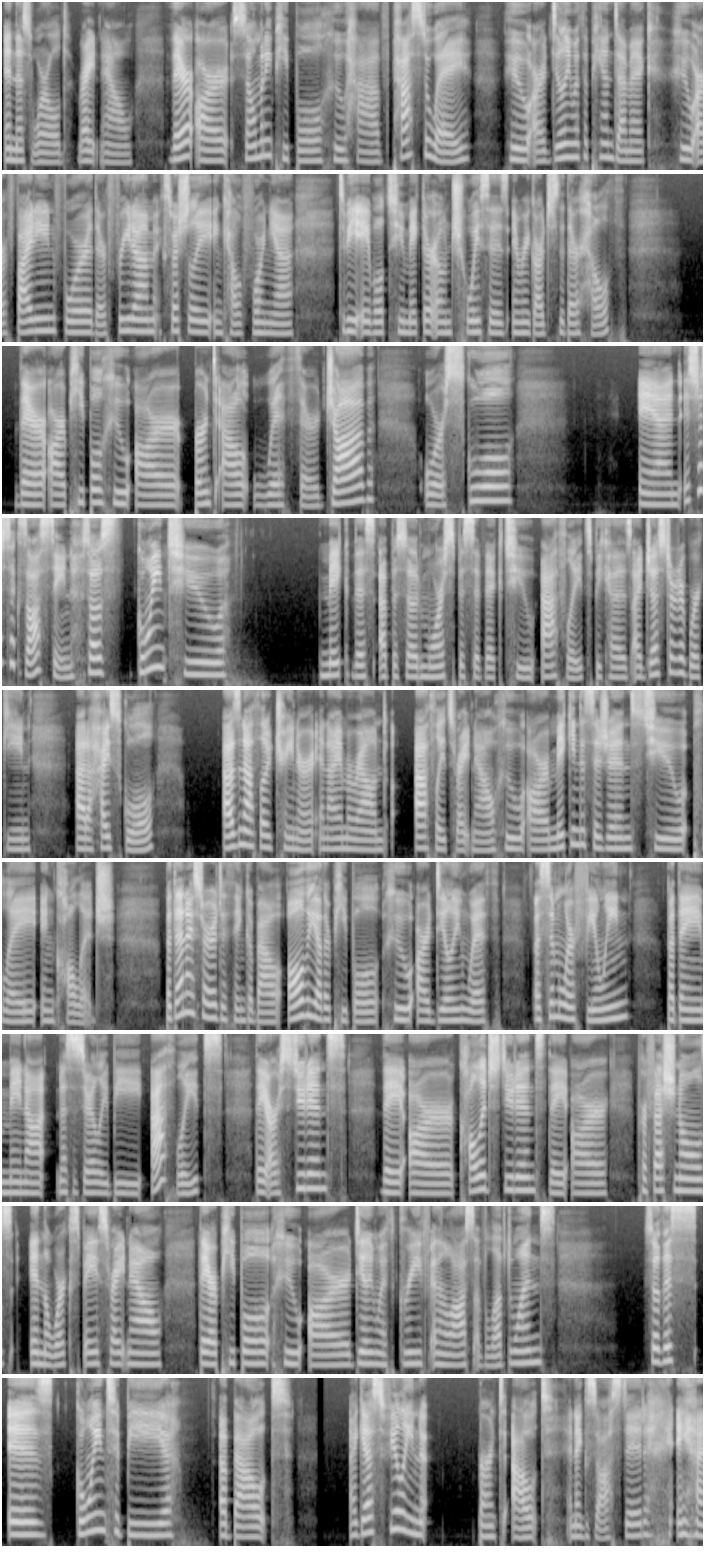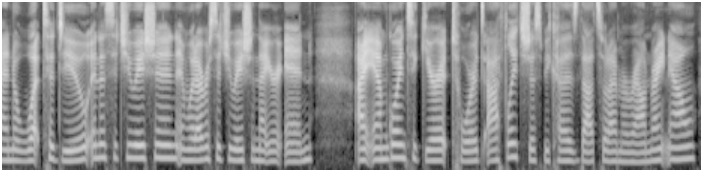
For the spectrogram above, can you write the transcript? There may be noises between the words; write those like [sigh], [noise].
in this world, right now, there are so many people who have passed away, who are dealing with a pandemic, who are fighting for their freedom, especially in California, to be able to make their own choices in regards to their health. There are people who are burnt out with their job or school, and it's just exhausting. So, I was going to make this episode more specific to athletes because I just started working at a high school as an athletic trainer, and I am around athletes right now who are making decisions to play in college. But then I started to think about all the other people who are dealing with a similar feeling, but they may not necessarily be athletes. They are students, they are college students, they are professionals in the workspace right now. They are people who are dealing with grief and the loss of loved ones. So, this is going to be about, I guess, feeling burnt out and exhausted [laughs] and what to do in a situation, in whatever situation that you're in. I am going to gear it towards athletes just because that's what I'm around right now.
